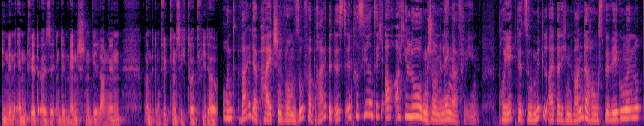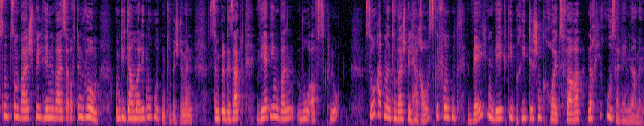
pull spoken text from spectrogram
in den Endwirt, also in den Menschen gelangen und entwickeln sich dort wieder. Und weil der Peitschenwurm so verbreitet ist, interessieren sich auch Archäologen schon länger für ihn. Projekte zu mittelalterlichen Wanderungsbewegungen nutzen zum Beispiel Hinweise auf den Wurm, um die damaligen Routen zu bestimmen. Simpel gesagt, wer ging wann wo aufs Klo? So hat man zum Beispiel herausgefunden, welchen Weg die britischen Kreuzfahrer nach Jerusalem nahmen.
